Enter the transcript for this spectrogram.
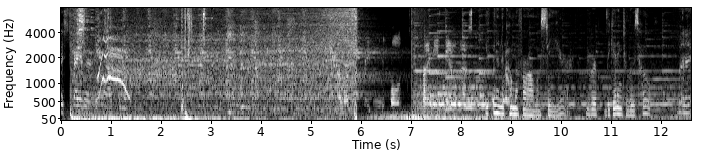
This trailer is awesome. I love the creepy old timey man mask. You've been in a coma for almost a year. We were beginning to lose hope. But I,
